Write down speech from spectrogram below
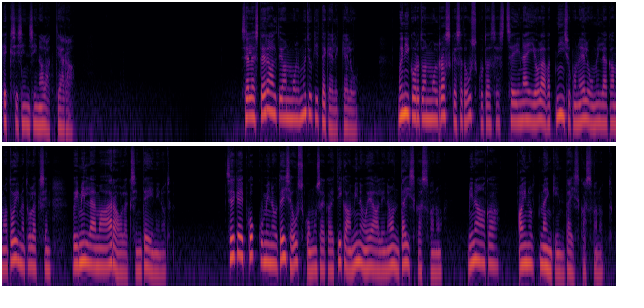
eksisin siin alati ära. sellest eraldi on mul muidugi tegelik elu mõnikord on mul raske seda uskuda, sest see ei näi olevat niisugune elu, millega ma toime tuleksin või mille ma ära oleksin teeninud. see käib kokku minu teise uskumusega, et iga minuealine on täiskasvanu, mina aga ainult mängin täiskasvanut.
